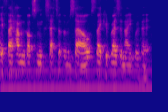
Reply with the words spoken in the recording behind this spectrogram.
if they haven't got something set up themselves, they could resonate with it.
